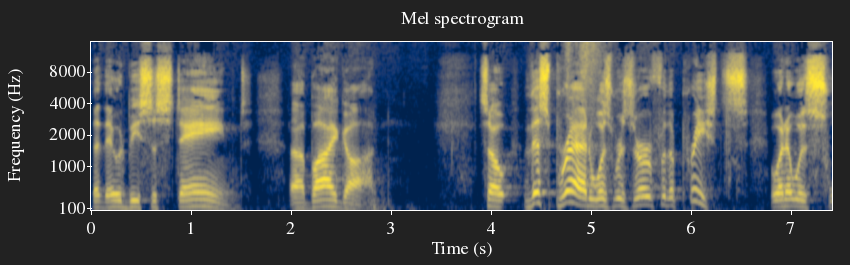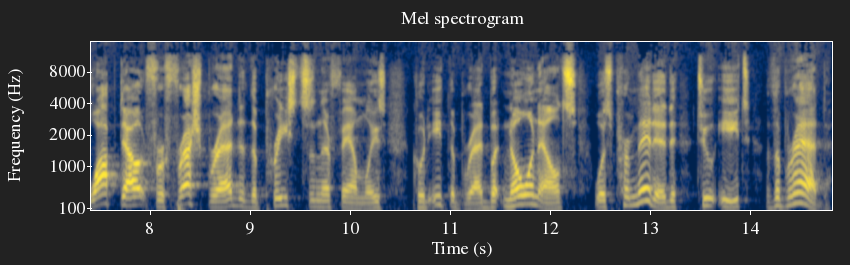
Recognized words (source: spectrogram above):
that they would be sustained uh, by God. So, this bread was reserved for the priests. When it was swapped out for fresh bread, the priests and their families could eat the bread, but no one else was permitted to eat the bread.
